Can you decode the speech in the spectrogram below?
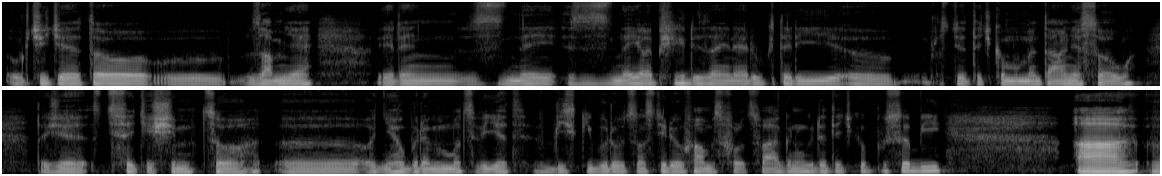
určitě je to uh, za mě jeden z, nej, z nejlepších designérů, který uh, prostě teď momentálně jsou. Takže se těším, co uh, od něho budeme moc vidět v blízké budoucnosti, doufám, z Volkswagenu, kde teď působí. A uh,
